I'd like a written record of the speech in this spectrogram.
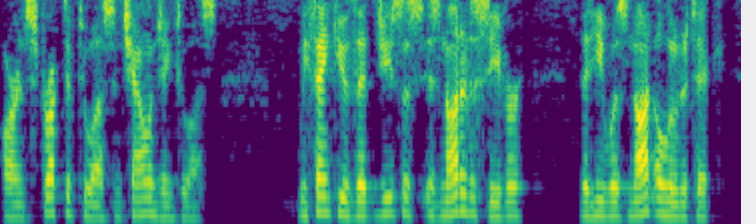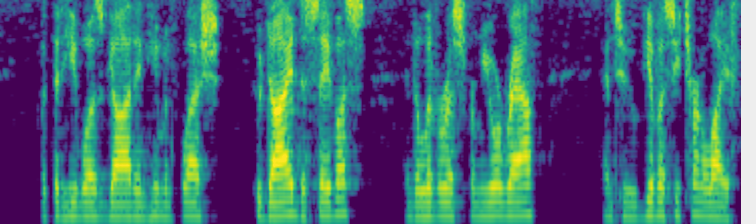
are instructive to us and challenging to us. We thank you that Jesus is not a deceiver, that he was not a lunatic, but that he was God in human flesh, who died to save us and deliver us from your wrath and to give us eternal life.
